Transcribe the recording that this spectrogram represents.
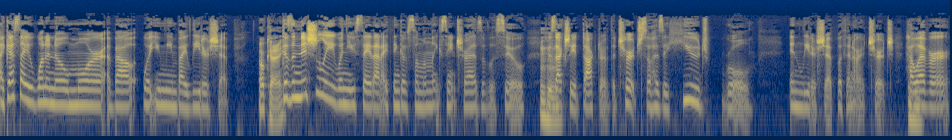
I guess I want to know more about what you mean by leadership. Okay. Because initially, when you say that, I think of someone like Saint Therese of Lisieux, who's mm-hmm. actually a doctor of the church, so has a huge role in leadership within our church. Mm-hmm. However,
